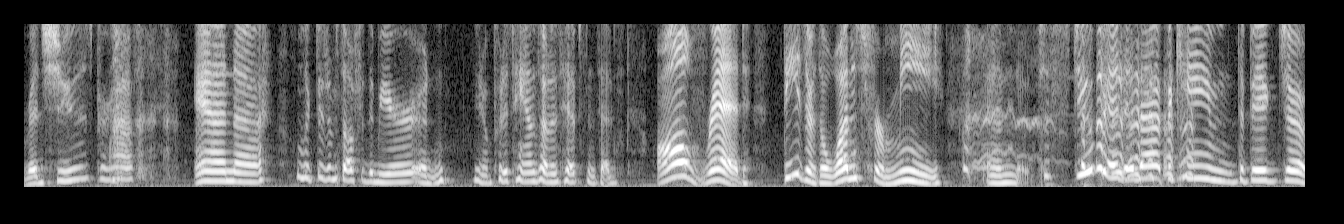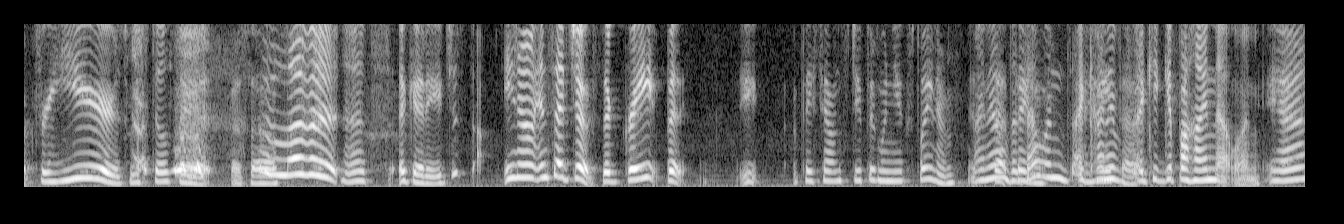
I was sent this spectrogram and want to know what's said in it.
red shoes, perhaps, and uh, looked at himself in the mirror and you know put his hands on his hips and said, "All red. These are the ones for me." And just stupid, and that became the big joke for years. We still say it. I love it. that's a goodie. Just you know, inside jokes. They're great, but. They sound stupid when you explain them. I know, but that one i, I kind of that. I could get behind that one. Yeah.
